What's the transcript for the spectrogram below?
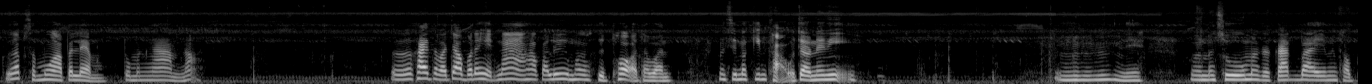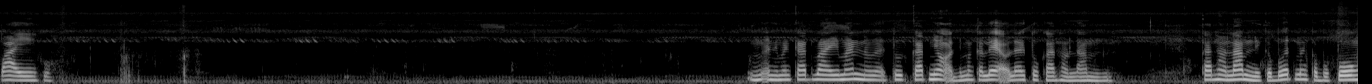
เกือบสมัวไปแหลมตัวมันงามเนาะ เออใครแต่ว่าเจ้าบ่ได้เห็นหน้าเฮาก็ลืมเฮาก็ขืดพ่อตะวัน มันสิมากินเขาวเจ้าในนี้อืมนี่มันมันสูงมันก็กัดใบมันเข้าไปพูอืม อันนี้มันกัดใบมันเลยตัวกัดยอดนี่มันก็แล้วแล้วตัวการหอนลำการหอนลำนี่ก็เบิดมันก็บุปง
